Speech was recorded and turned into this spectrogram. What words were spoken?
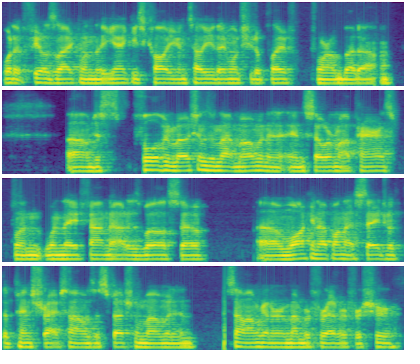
what it feels like when the Yankees call you and tell you they want you to play for them. But um, um, just full of emotions in that moment, and, and, so were my parents when when they found out as well. So um, walking up on that stage with the pinstripes on was a special moment and something I'm going to remember forever for sure.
